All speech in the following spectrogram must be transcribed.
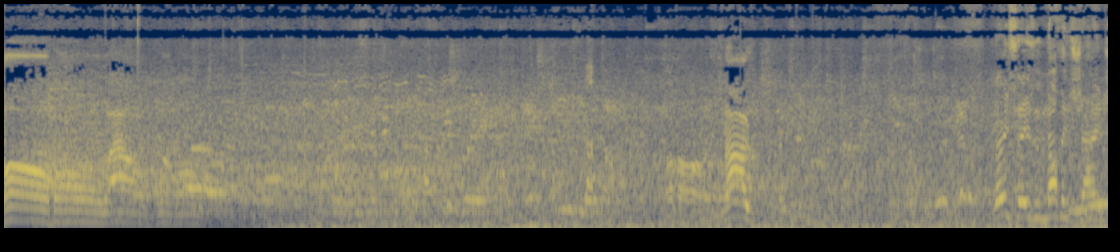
Oh, ball! Wow! What a ball! Oh, no! New season, nothing's changed.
